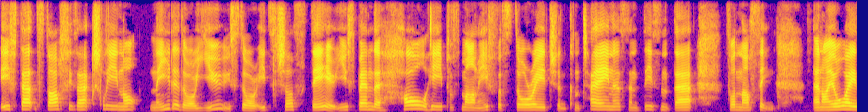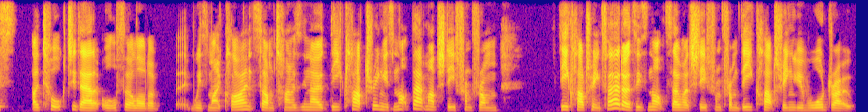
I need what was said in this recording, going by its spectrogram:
if that stuff is actually not needed or used or it's just there you spend a whole heap of money for storage and containers and this and that for nothing. And i always i talk to that also a lot of eh, with my clients sometimes you know decluttering is not that much different from decluttering photos is not so much different from decluttering your wardrobe.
